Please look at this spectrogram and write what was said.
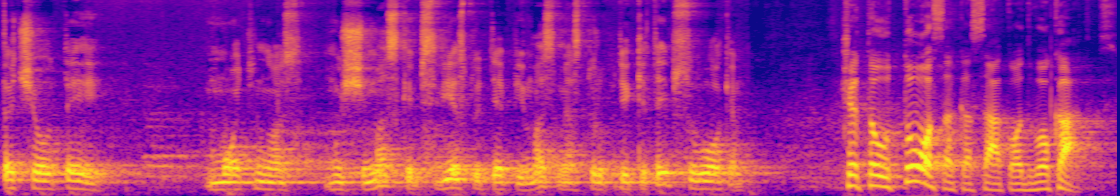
Tačiau tai motinos mušimas kaip sviestų tepimas mes truputį kitaip suvokiam. Čia tautosaka, sako advokatas.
